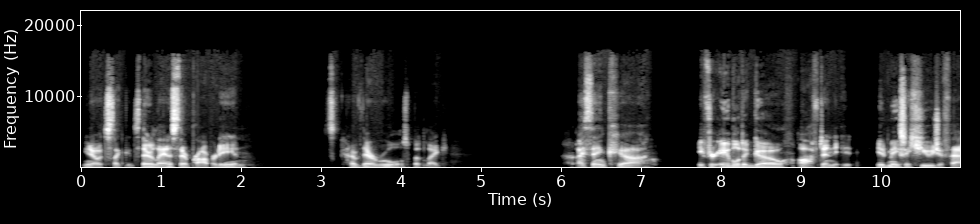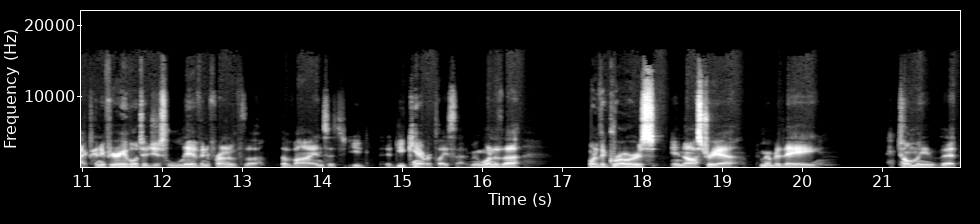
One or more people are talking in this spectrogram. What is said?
you know, it's like it's their land, it's their property, and it's kind of their rules. But like, I think uh, if you're able to go often, it it makes a huge effect. And if you're able to just live in front of the the vines, it's you you can't replace that. I mean, one of the one of the growers in Austria, I remember they told me that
